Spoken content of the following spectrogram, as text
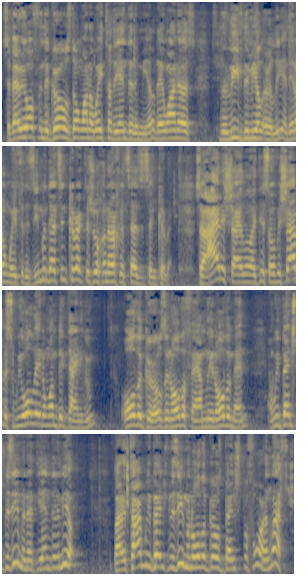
So very often the girls don't want to wait till the end of the meal. They want to leave the meal early and they don't wait for the zimun. That's incorrect. The Shulchan Aruch says it's incorrect. So I had a shiloh like this over Shabbos. We all ate in one big dining room. all the girls and all the family and all the men, and we bench bezimun at the end of the meal. By the time we bench bezimun, all the girls benched before and left.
